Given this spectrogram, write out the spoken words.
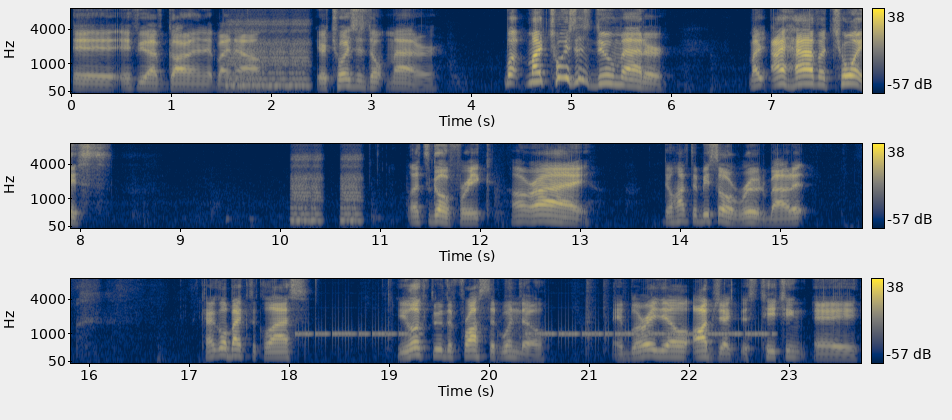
If you have gotten it by now, your choices don't matter. But my choices do matter. My, I have a choice. Let's go, freak. Alright. Don't have to be so rude about it. Can I go back to class? You look through the frosted window. A blurry yellow object is teaching a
